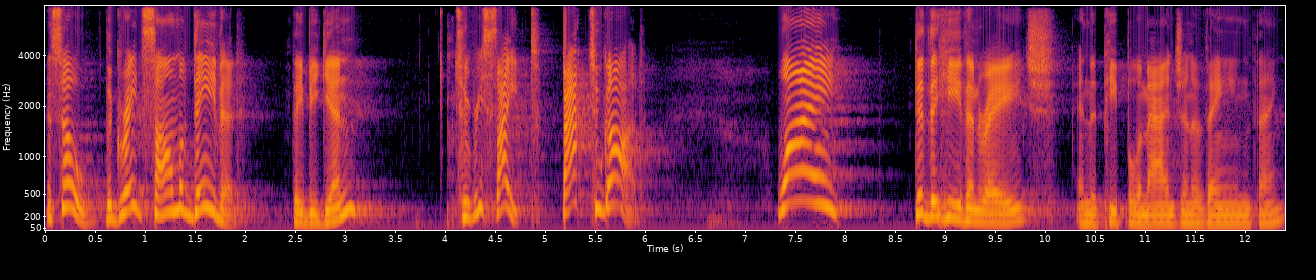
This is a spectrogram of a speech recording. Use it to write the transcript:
And so, the great Psalm of David, they begin to recite back to God. Why did the heathen rage and the people imagine a vain thing?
